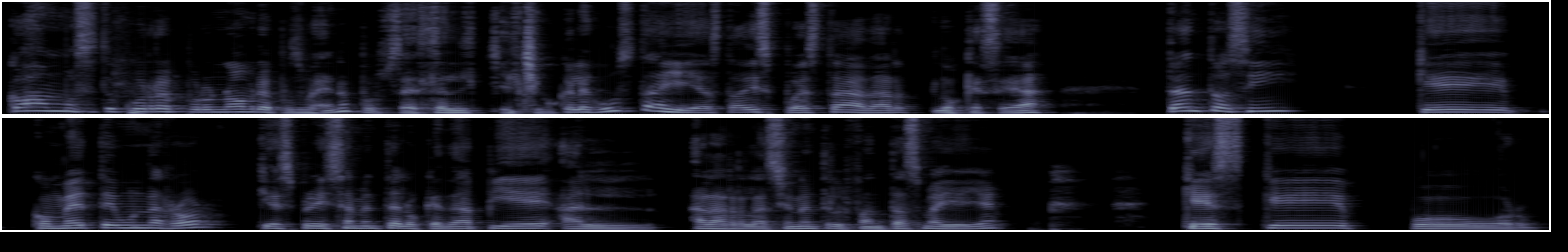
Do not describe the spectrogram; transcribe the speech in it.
¿Cómo se te ocurre por un hombre? Pues bueno, pues es el, chico que le gusta y ella está dispuesta a dar lo que sea. Tanto así que comete un error, que es precisamente lo que da pie al, a la relación entre el fantasma y ella, que es que por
